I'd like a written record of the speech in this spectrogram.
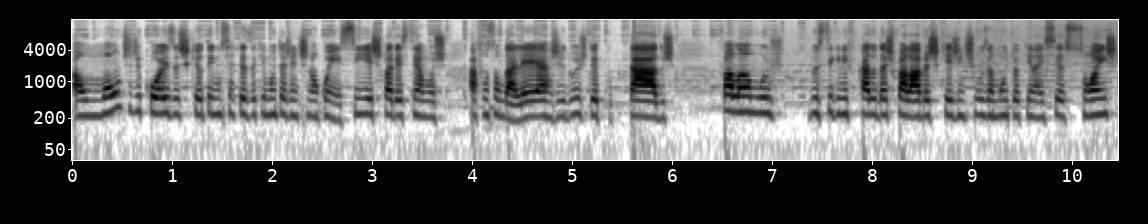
a um monte de coisas que eu tenho certeza que muita gente não conhecia. Esclarecemos a função da alerge, dos deputados, falamos do significado das palavras que a gente usa muito aqui nas sessões.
